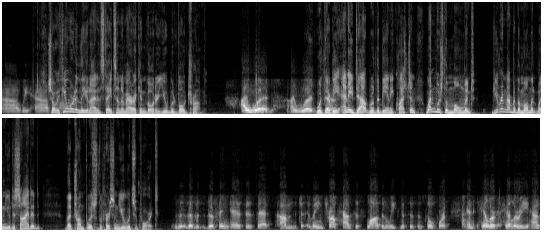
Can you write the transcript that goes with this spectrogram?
Uh, we have. So, if you uh, were in the United States, an American voter, you would vote Trump. I would. I would. Would there be any doubt? Would there be any question? When was the moment? Do you remember the moment when you decided that Trump was the person you would support? The, the, the thing is, is that um, I mean, Trump has his flaws and weaknesses and so forth, and Hillary, Hillary has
